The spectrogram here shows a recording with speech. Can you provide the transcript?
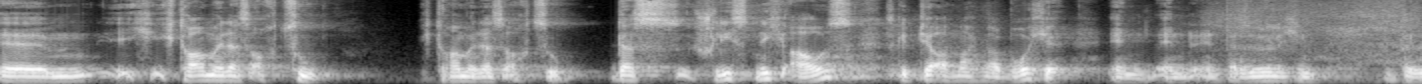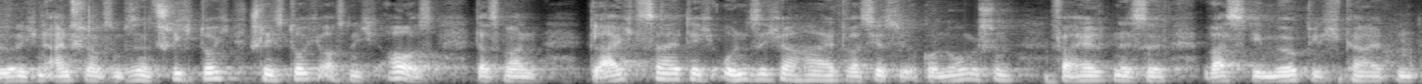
ähm, ich, ich traue mir das auch zu. Ich traue mir das auch zu. Das schließt nicht aus. Es gibt ja auch manchmal Brüche in, in, in persönlichen persönlichen Einstellungsmuster. Es schließt, durch, schließt durchaus nicht aus, dass man gleichzeitig Unsicherheit, was jetzt die ökonomischen Verhältnisse, was die Möglichkeiten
